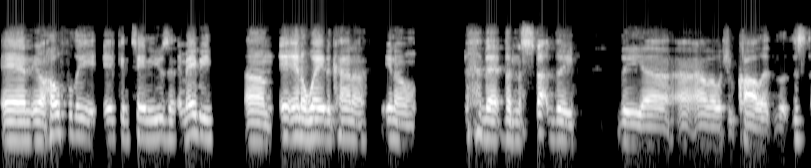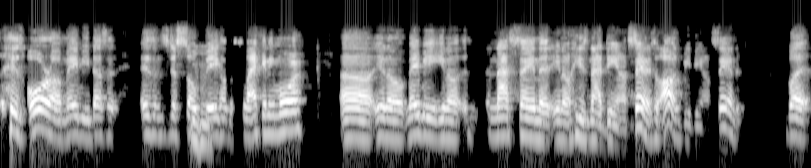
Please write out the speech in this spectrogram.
and you know, hopefully it continues and, maybe um, in, in, a way to kind of you know that the the the uh, I don't know what you call it, just his aura maybe doesn't isn't just so mm-hmm. big on the SWAC anymore. Uh, you know, maybe you know, not saying that you know he's not Deion Sanders. He'll always be Deion Sanders, but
